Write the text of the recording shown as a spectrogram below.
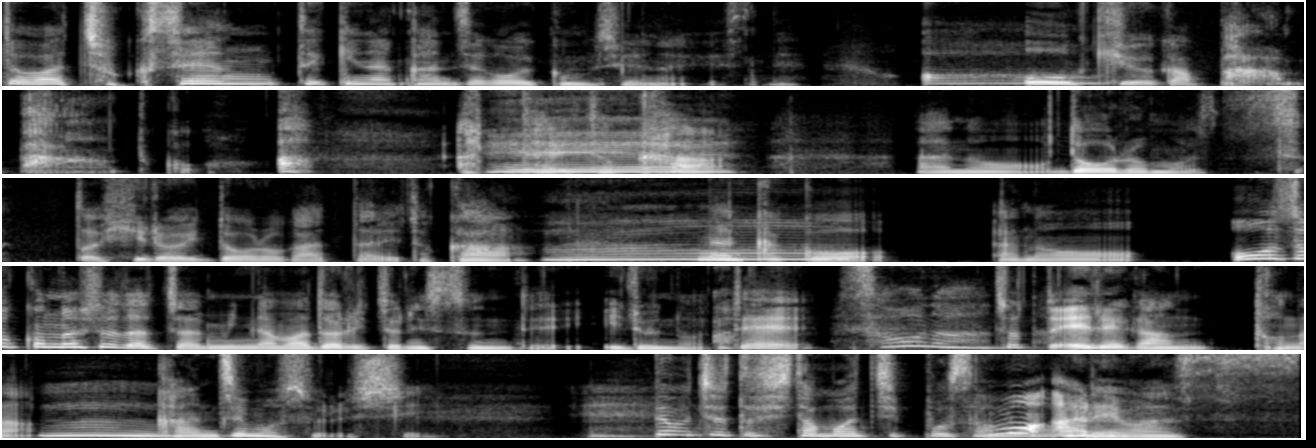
ドは直線的な感じが多いかもしれないですね。王宮がバンバンとこうああったりとへかー。あの道路もすっと広い道路があったりとかなんかこうあの王族の人たちはみんなマドリッドに住んでいるのでそうなんだ。ちょっとエレガントなうん、感じもするし、でもちょっと下町っぽさももあります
